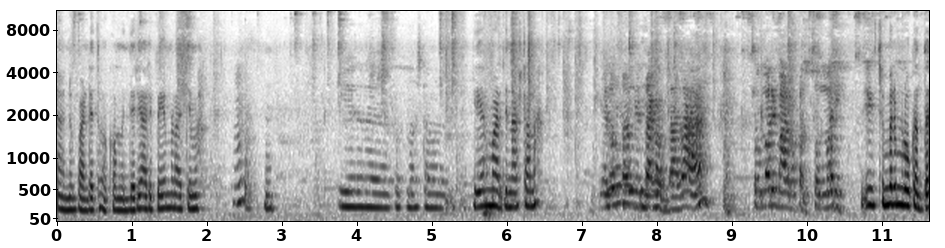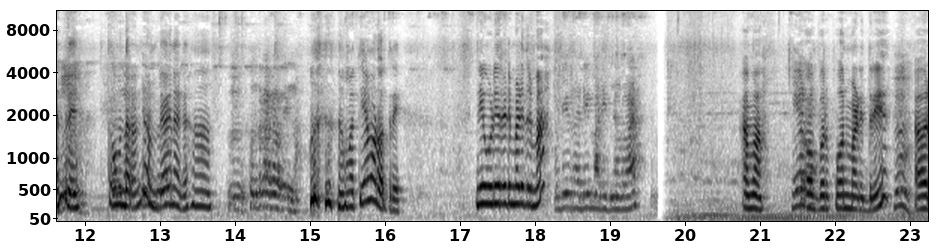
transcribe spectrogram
ನಾನು ಬಾಂಡೆ ತೊಳ್ಕೊಂಬಂದೆ ರೀ ಅರಿಪ ಏನು ಮಾಡತ್ತೀಮ್ಮ ಹ್ಞೂ ಸ್ವಲ್ಪ ನಾಷ್ಟ ಮಾಡೋದು ಏನು ಮಾಡ್ತೀನಿ ನಾಷ್ಟಾನ? ಈಗ ಚುಮ್ಮರಿ ಮಾಡ್ಬೇಕಂತನ್ರಿ. ತೊಗೊಂಬಂದಾರನ್ರಿ ಅವ್ನು ಬ್ಯಾಗ್ನಾಗ? ಹಾಂ. ಮತ್ತೇನು ಮತ್ತೆ ಏನು ಮಾಡ್ಬೇಕ್ರಿ? ನೀವು ಉಡಿ ರೆಡಿ ಮಾಡಿದ್ರಿಮ್ಮ? ಹುಡಿ ರೆಡಿ ಮಾಡಿದ್ ನೋಡುವ. ಅಮ್ಮ ಒಬ್ಬರು ಫೋನ್ ಮಾಡಿದ್ರಿ. ಅವ್ರ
